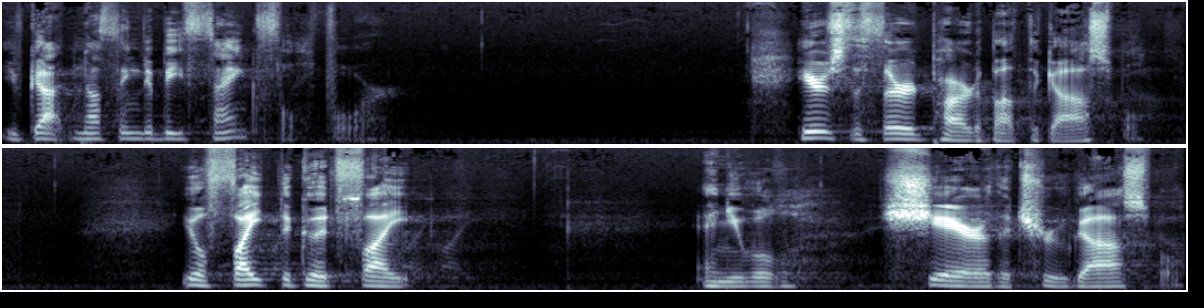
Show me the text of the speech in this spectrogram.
You've got nothing to be thankful for. Here's the third part about the gospel you'll fight the good fight, and you will share the true gospel.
